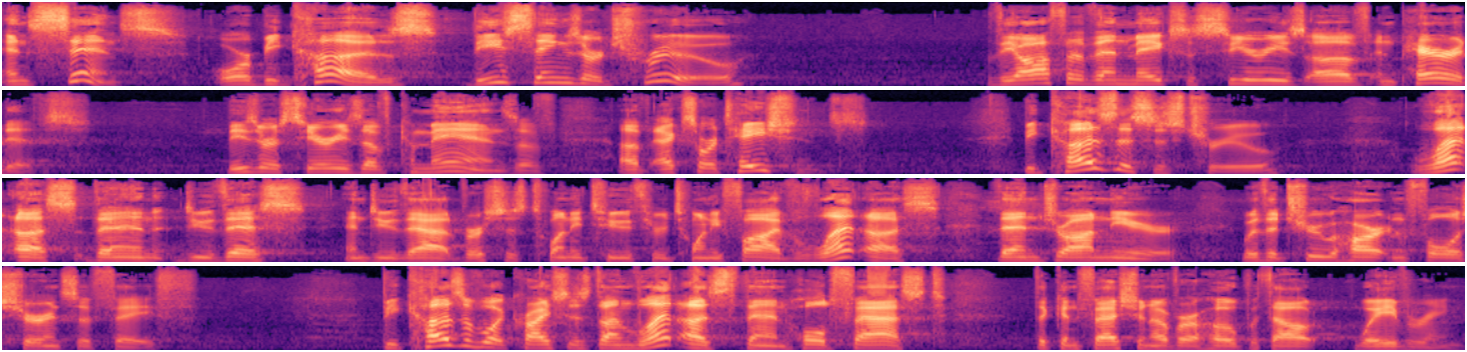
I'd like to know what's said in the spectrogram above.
And since or because these things are true, the author then makes a series of imperatives. These are a series of commands, of, of exhortations. Because this is true, let us then do this and do that. Verses 22 through 25. Let us then draw near with a true heart and full assurance of faith. Because of what Christ has done, let us then hold fast the confession of our hope without wavering.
